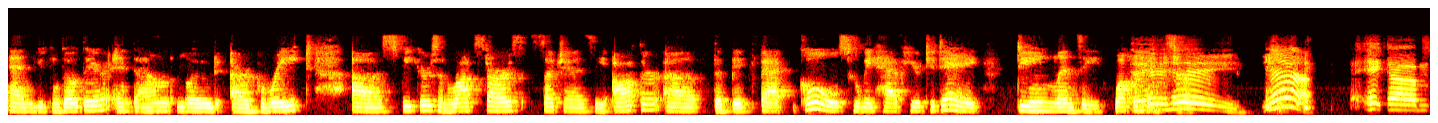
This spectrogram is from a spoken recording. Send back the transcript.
And you can go there and download our great uh, speakers and rock stars, such as the author of The Big Phat Goals, who we have here today, Dean Lindsay. Welcome hey, back, sir. Hey, yeah. hey, um,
